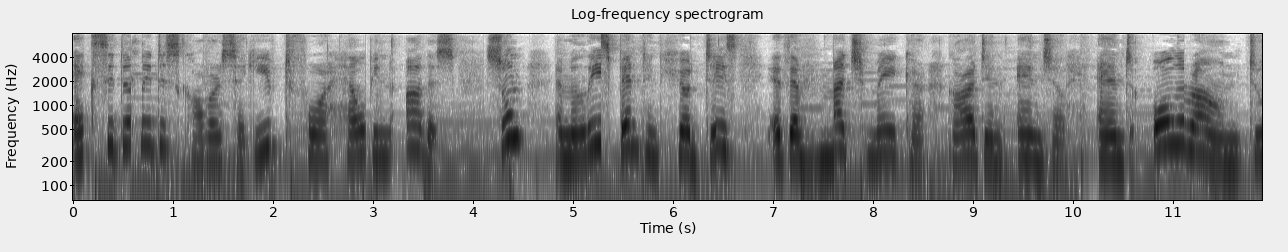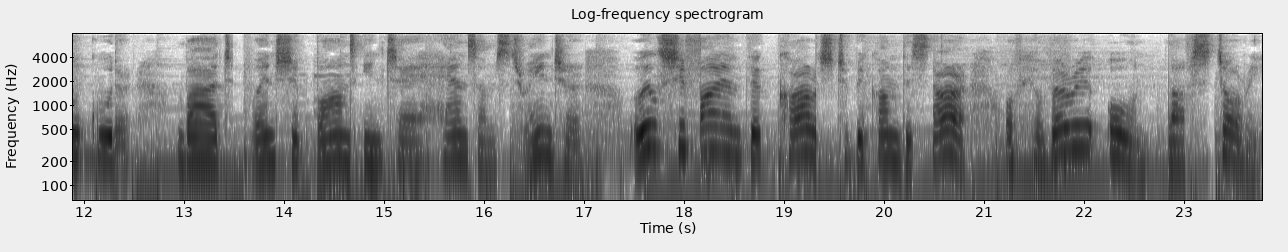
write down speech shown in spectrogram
accidentally discovers a gift for helping others. Soon, Amelie spending her days as a matchmaker, guardian angel, and all around do-gooder. But when she bumps into a handsome stranger, will she find the courage to become the star of her very own love story?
